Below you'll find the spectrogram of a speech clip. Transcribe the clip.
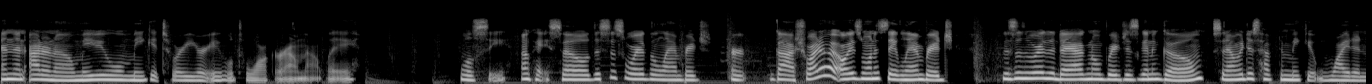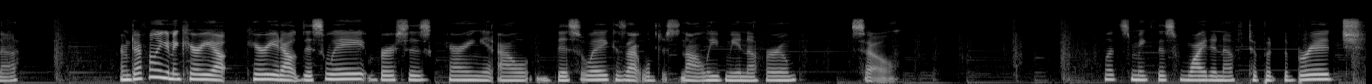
And then I don't know, maybe we'll make it to where you're able to walk around that way. We'll see. Okay, so this is where the land bridge, or gosh, why do I always want to say land bridge? This is where the diagonal bridge is gonna go. So now we just have to make it wide enough. I'm definitely going to carry out carry it out this way versus carrying it out this way because that will just not leave me enough room. So let's make this wide enough to put the bridge.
